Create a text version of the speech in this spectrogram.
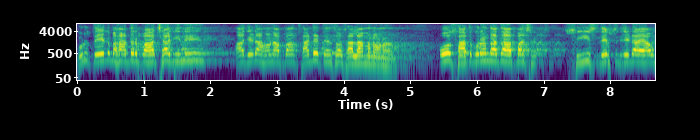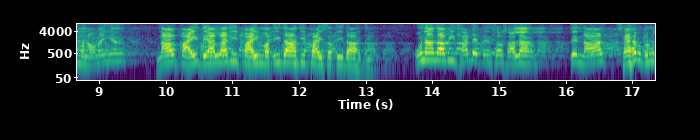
ਗੁਰੂ ਤੇਗ ਬਹਾਦਰ ਪਾਤਸ਼ਾਹ ਜੀ ਨੇ ਆ ਜਿਹੜਾ ਹੁਣ ਆਪਾਂ 350 ਸਾਲਾਂ ਮਨਾਉਣਾ, ਉਹ ਸਤਿਗੁਰਾਂ ਦਾ ਤਾਂ ਆਪਾਂ ਸੀਸ ਦਿਵਸ ਜਿਹੜਾ ਆ ਉਹ ਮਨਾਉਣਾ ਹੀ ਆ। ਨਾਲ ਭਾਈ ਦਿਆਲਾ ਜੀ, ਭਾਈ ਮਤੀ ਦਾਸ ਜੀ, ਭਾਈ ਸਤੀ ਦਾਸ ਜੀ। ਉਹਨਾਂ ਦਾ ਵੀ 350 ਸਾਲਾ ਤੇ ਨਾਲ ਸਹਿਬ ਗੁਰੂ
